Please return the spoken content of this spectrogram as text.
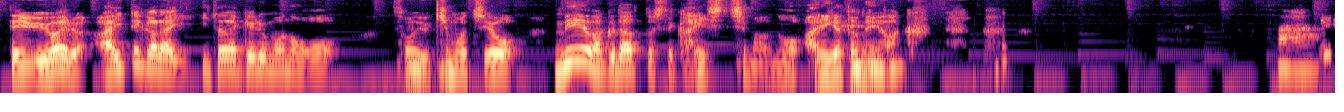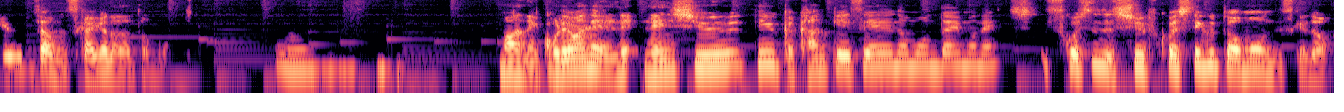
っていう、いわゆる相手からいただけるものを、そういう気持ちを迷惑だとして返してしまうのをありがた迷惑。あっていう使い方だと思う。ーうんまあね、これはね、れ練習っていうか関係性の問題もね、し少しずつ修復はしていくとは思うんですけど、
